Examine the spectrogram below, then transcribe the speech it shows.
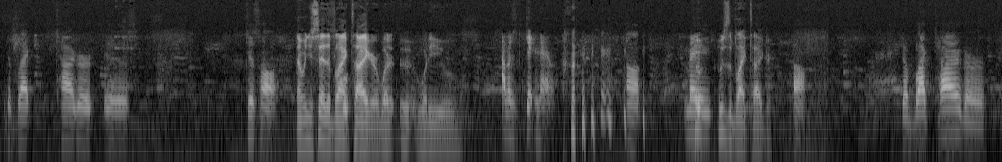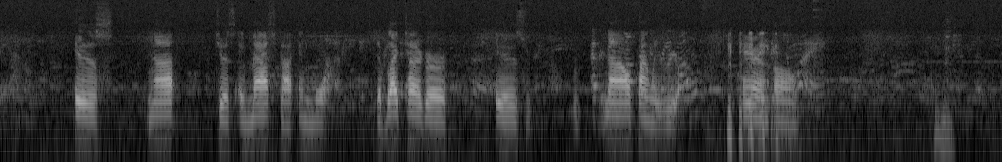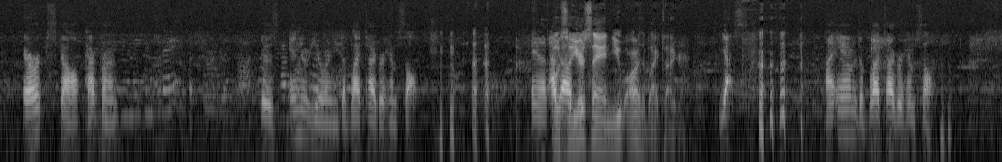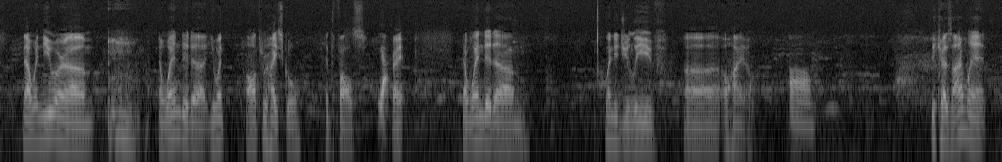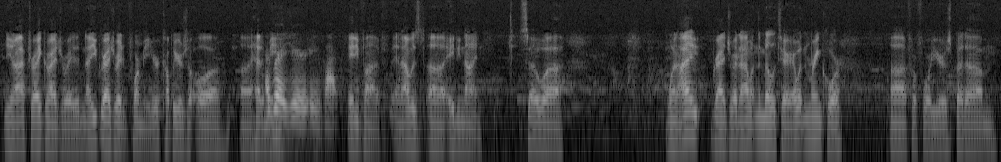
the black tiger is just off. Now, when you say the black tiger, what uh, what do you? I was getting there. Uh, Who, may who's the black tiger? uh, the black tiger is not just a mascot anymore. The black tiger is now finally real. and um, Eric Scalf, my friend, is interviewing the black tiger himself. and I Oh, so you're saying you are the black tiger? Yes. I am the black tiger himself. Now, when you were, um, now when did uh, you went all through high school at the Falls? Yeah. Right. Now, when did um, when did you leave uh, Ohio? Um, Because I went, you know, after I graduated. Now you graduated before me. You're a couple years uh, uh, ahead of I me. graduated in 85. 85, and I was uh, 89. So uh, when I graduated, I went in the military. I went in the Marine Corps uh, for four years, but um,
